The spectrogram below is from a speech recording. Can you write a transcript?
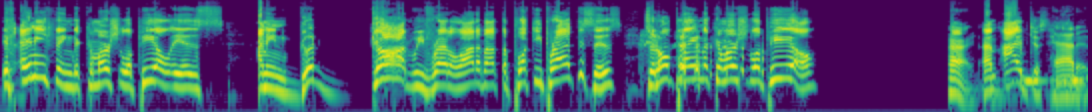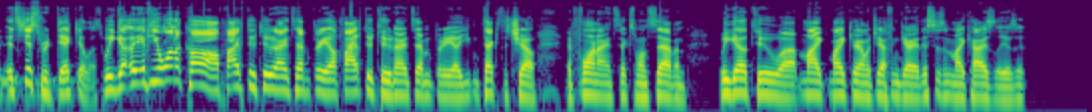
If anything, the commercial appeal is, I mean, good God, we've read a lot about the plucky practices, so don't blame the commercial appeal. All right, I'm, I've just had it. It's just ridiculous. We go If you want to call, 522-9730, 522-9730. You can text the show at 49617. We go to uh, Mike. Mike, you're on with Geoff and Gary. This isn't Mike Heisley, is it?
